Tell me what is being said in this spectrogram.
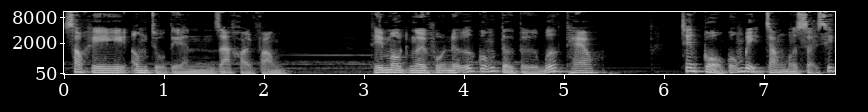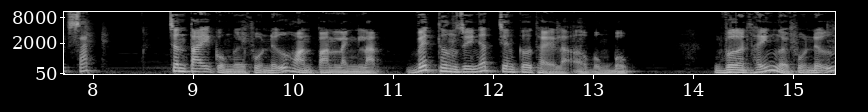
Sau khi ông chủ tiền ra khỏi phòng, thì một người phụ nữ cũng từ từ bước theo. Trên cổ cũng bị tròng một sợi xích sắt. Chân tay của người phụ nữ hoàn toàn lành lặn, vết thương duy nhất trên cơ thể là ở vùng bụng. Vừa thấy người phụ nữ,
